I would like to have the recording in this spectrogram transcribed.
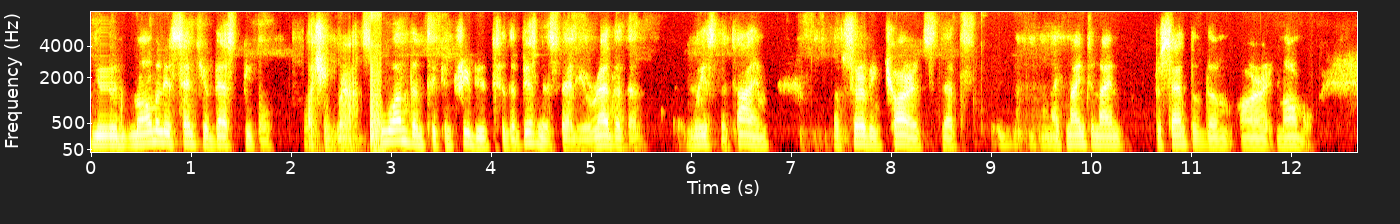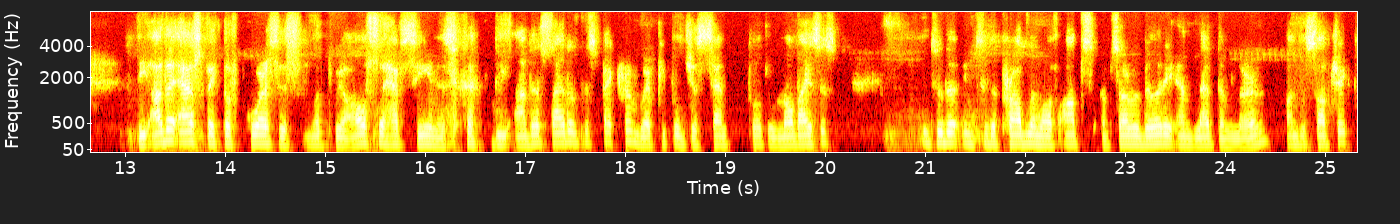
you normally send your best people watching graphs. You want them to contribute to the business value rather than waste the time observing charts that like 99% of them are normal. The other aspect, of course, is what we also have seen is the other side of the spectrum where people just send total novices into the into the problem of observability and let them learn on the subject,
